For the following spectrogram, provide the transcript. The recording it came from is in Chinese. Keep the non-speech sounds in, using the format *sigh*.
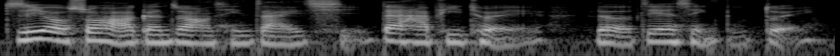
只有说好要跟周扬青在一起，但他劈腿了这件事情不对。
